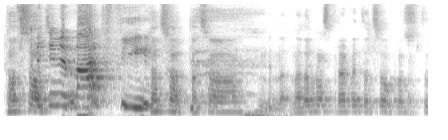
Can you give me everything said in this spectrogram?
To to co, będziemy martwi! to co, to co, na, na dobrą sprawę to co po prostu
